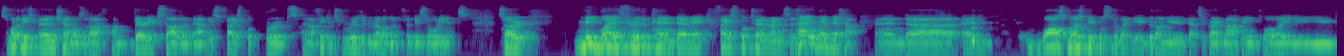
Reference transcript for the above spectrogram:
So one of these earn channels that I, am very excited about is Facebook groups. And I think it's really relevant for this audience. So midway through the pandemic, Facebook turned around and said, hey, we're Meta. And, uh, and whilst most people sort of went, yeah, good on you. That's a great marketing ploy. You, you,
